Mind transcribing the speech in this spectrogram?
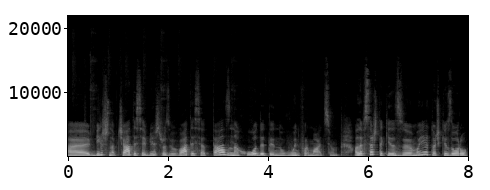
е, більш навчатися, більш розвиватися та знаходити нову інформацію. Але все ж таки, з моєї точки зору,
